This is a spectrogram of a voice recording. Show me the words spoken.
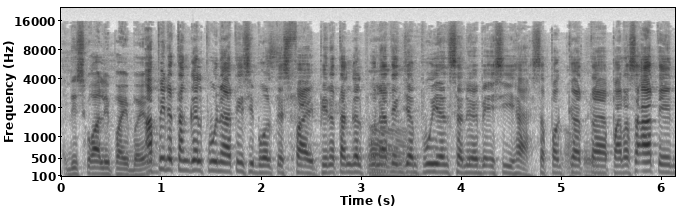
disqualify ba yun? Ah, pinatanggal po natin si Voltes 5. Pinatanggal po natin dyan po yan sa Nueva Ecija sapagkat ah, para sa atin,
